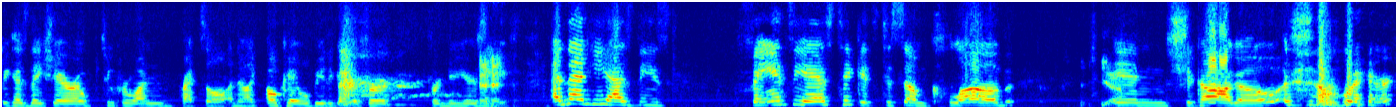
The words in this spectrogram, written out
because they share a two for one pretzel and they're like, okay, we'll be together for for New Year's Eve. And then he has these fancy ass tickets to some club Yeah. in Chicago somewhere.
